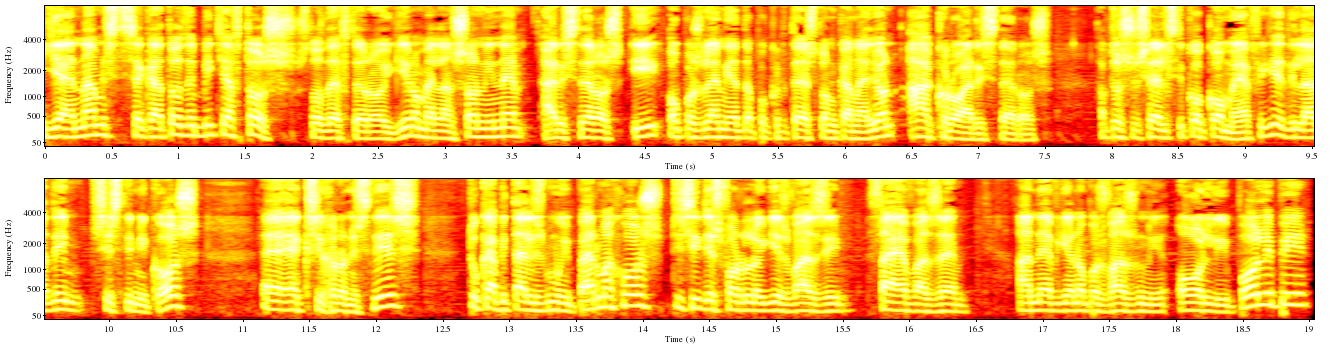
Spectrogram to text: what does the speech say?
για 1,5% δεν μπήκε αυτός στο δεύτερο γύρο. Ο Μελανσόν είναι αριστερός ή όπως λένε οι ανταποκριτές των καναλιών, άκρο αριστερό. Από το Σοσιαλιστικό Κόμμα έφυγε, δηλαδή συστημικός, ε, εξυγχρονιστής, του καπιταλισμού υπέρμαχος, τις ίδιες φορολογίες βάζει, θα έβαζε αν έβγαινε όπως βάζουν όλοι οι υπόλοιποι.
